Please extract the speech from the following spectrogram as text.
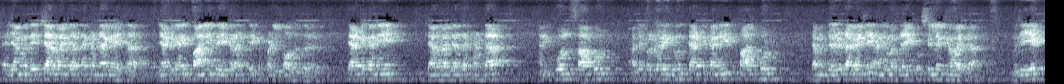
ह्याच्यामध्ये चार बाय चारचा खंडा घ्यायचा. ज्या ठिकाणी पाणी ते एकरात एक पडली पावसाचं त्या ठिकाणी चार बाय चारचा खंडा आणि खोल सहा फूट अशा प्रकारे घेऊन त्या ठिकाणी पाच फूट त्यामध्ये दगड टाकायचे आणि वरचा एक फूट शिल्लक ठेवायचा. म्हणजे एक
